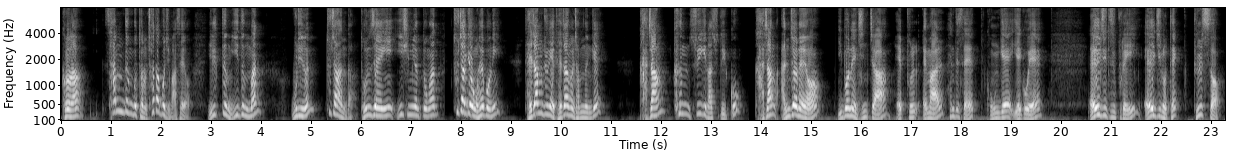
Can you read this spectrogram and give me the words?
그러나 3등부터는 쳐다보지 마세요. 1등, 2등만 우리는 투자한다. 돈생이 20년 동안 투자 경험을 해보니 대장 중에 대장을 잡는 게 가장 큰 수익이 날 수도 있고 가장 안전해요. 이번에 진짜 애플 MR 핸드셋 공개 예고에 LG 디스플레이, LG 노텍 들썩.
